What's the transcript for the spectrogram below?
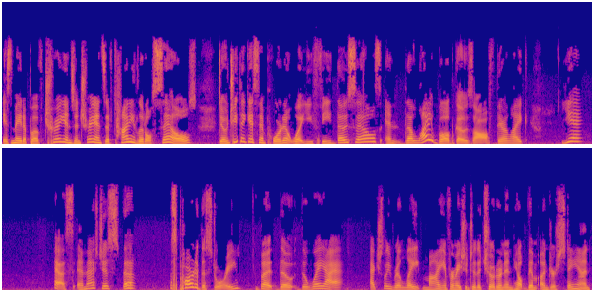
is made up of trillions and trillions of tiny little cells, don't you think it's important what you feed those cells? And the light bulb goes off. They're like, yeah, yes. And that's just, that's part of the story. But the, the way I actually relate my information to the children and help them understand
